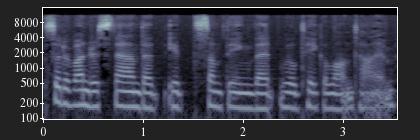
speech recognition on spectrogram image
sort of understand that it's something that will take a long time,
